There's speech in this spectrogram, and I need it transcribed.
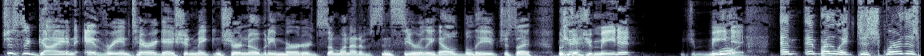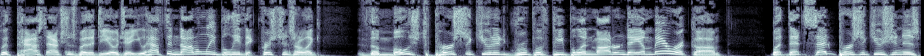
Just a guy in every interrogation making sure nobody murdered someone out of sincerely held belief. Just like, but did you mean it? Did you mean Well, it? And, and by the way, to square this with past actions by the DOJ, you have to not only believe that Christians are like the most persecuted group of people in modern day America, but that said persecution is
